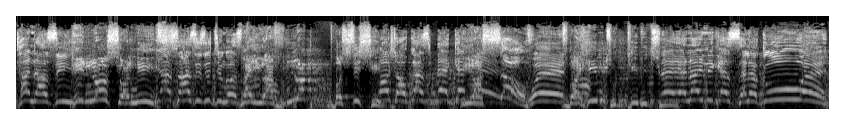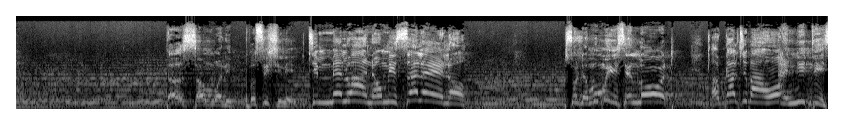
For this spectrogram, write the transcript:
thandazile He knows your needs, izidingo but you have not positioned yourself for Him to give it to you. yena inikezele kuwe Tell somebody, position Him. Thi mmelwane umiselelo So the moment you say, Lord, xa uqala uthi bawo I need this,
